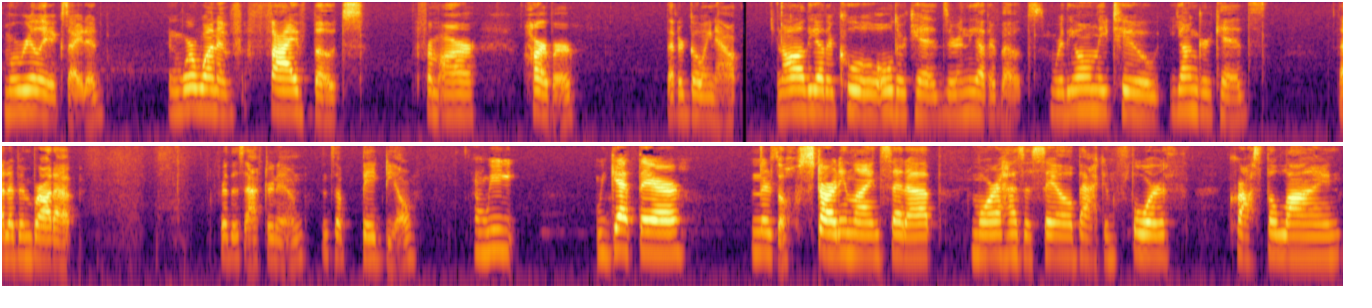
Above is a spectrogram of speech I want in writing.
We're really excited. And we're one of five boats from our harbor that are going out. And all the other cool older kids are in the other boats. We're the only two younger kids that have been brought up for this afternoon. It's a big deal. And we we get there and there's a starting line set up. Mora has a sail back and forth, cross the line,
